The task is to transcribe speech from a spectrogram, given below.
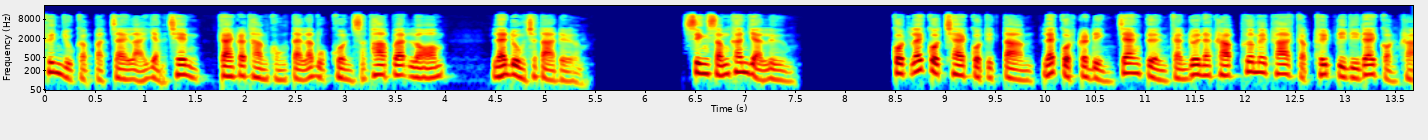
ขึ้นอยู่กับปัจจัยหลายอย่างเช่น การกระทำของแต่ละบุคคลสภาพแวดล้อม และดวงชะตาเดิม สิ่งสำคัญอย่าลืม กดไลค์กดแชร์กดติดตาม และกดกระดิ่งแจ้งเตือนกันด้วยนะครับ เพื่อไม่พลาดกับคลิปดีๆ ได้ก่อนใคร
